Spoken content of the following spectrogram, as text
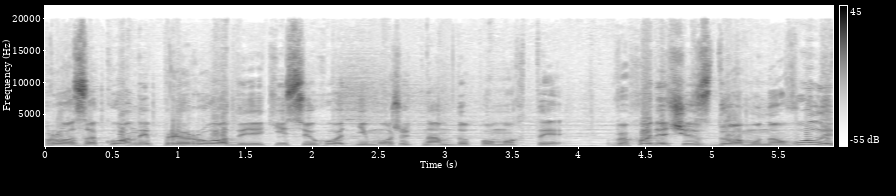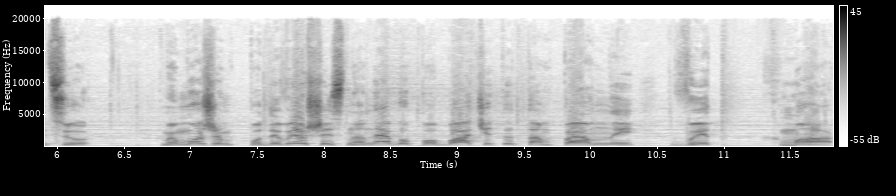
про закони природи, які сьогодні можуть нам допомогти. Виходячи з дому на вулицю, ми можемо, подивившись на небо, побачити там певний вид хмар.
